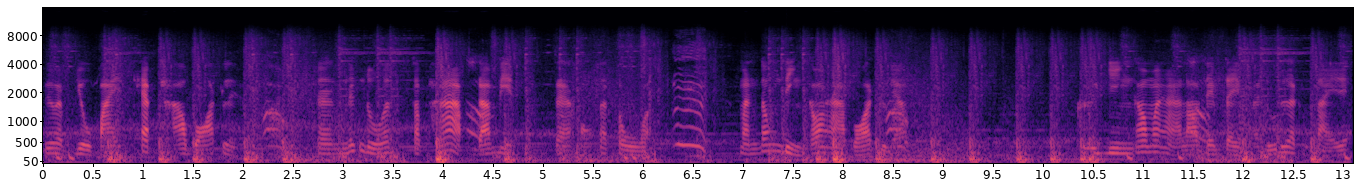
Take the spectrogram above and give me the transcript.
คือแบบอยู่ไปแทบเท้าบอสเลยแต่นึกดูว่าสภาพดาเมจแต่ของศัตรูอะมันต้องดิ่งเข้าหาบอสอยู่แล้ว คือยิงเข้ามาหาเราเต็มๆอะดูเลือดไหลเลย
